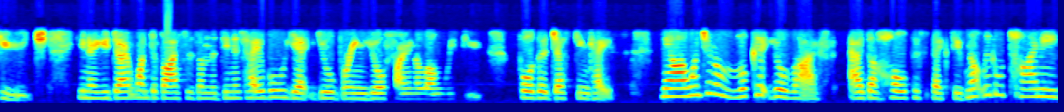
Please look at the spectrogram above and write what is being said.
huge. You know, you don't want devices on the dinner table, yet you'll bring your phone along with you for the just in case. Now, I want you to look at your life as a whole perspective, not little tiny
